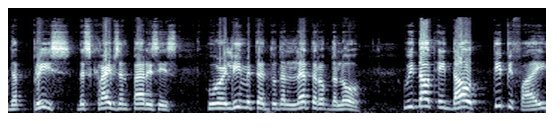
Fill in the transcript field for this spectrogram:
the priests, the scribes and Pharisees, who were limited to the letter of the law, without a doubt typify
